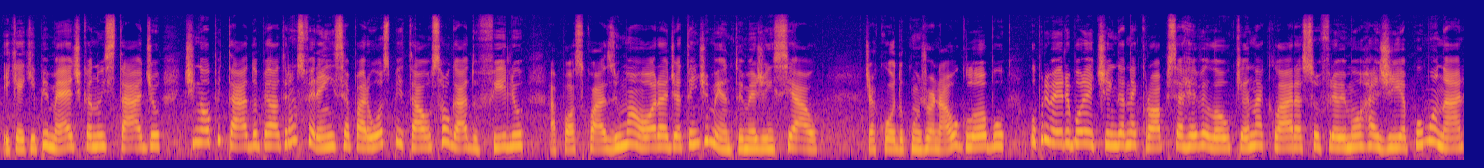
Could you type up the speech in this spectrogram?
e que a equipe médica no estádio tinha optado pela transferência para o Hospital Salgado Filho após quase uma hora de atendimento emergencial. De acordo com o jornal O Globo, o primeiro boletim da necrópsia revelou que Ana Clara sofreu hemorragia pulmonar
